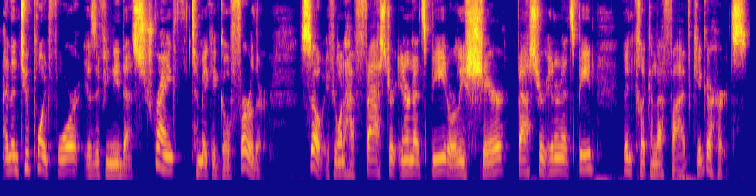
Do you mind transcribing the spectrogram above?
And then 2.4 is if you need that strength to make it go further. So if you want to have faster internet speed or at least share faster internet speed, then click on that 5 gigahertz.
